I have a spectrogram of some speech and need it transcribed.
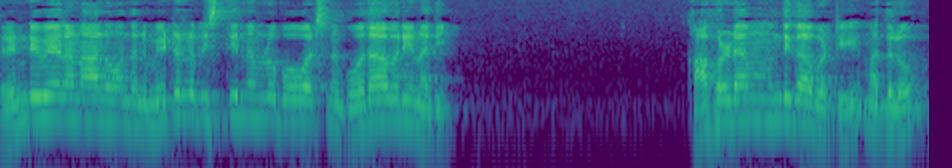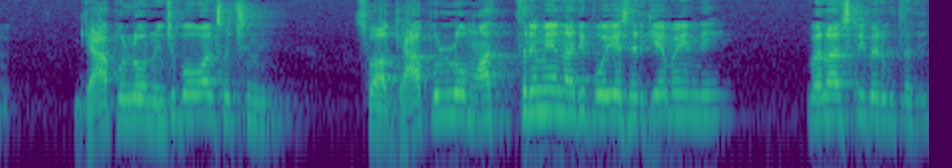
రెండు వేల నాలుగు వందల మీటర్ల విస్తీర్ణంలో పోవాల్సిన గోదావరి నది కాఫర్ డ్యామ్ ఉంది కాబట్టి మధ్యలో గ్యాపుల్లో నుంచి పోవాల్సి వచ్చింది. సో ఆ గ్యాపుల్లో మాత్రమే నది పోయేసరికి ఏమైంది? వెలాసిటీ పెరుగుతుంది.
